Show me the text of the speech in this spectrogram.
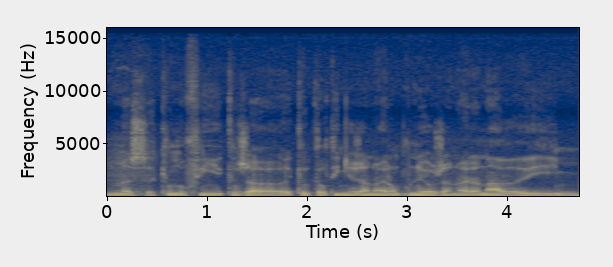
Mas aquilo no fim, aquilo, já, aquilo que ele tinha já não era um pneu, já não era nada e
